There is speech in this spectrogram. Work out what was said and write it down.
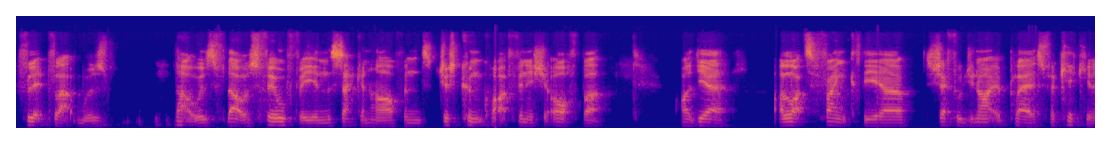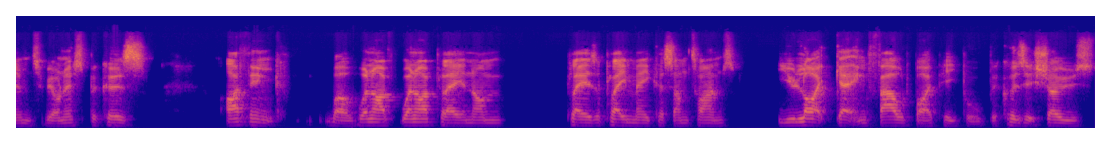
Flip flap was that was that was filthy in the second half and just couldn't quite finish it off. But I'd, yeah, I'd like to thank the uh, Sheffield United players for kicking him, to be honest, because I think, well, when I when I play and I'm play as a playmaker, sometimes you like getting fouled by people because it shows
